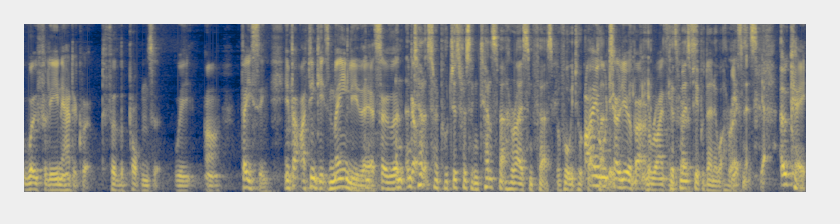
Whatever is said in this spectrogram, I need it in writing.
woefully inadequate for the problems that we are facing. In fact, I think it's mainly there so that And, and tell us, sorry, Paul, just for a second, tell us about Horizon first before we talk about I will tell you about Horizon Because most people don't know what Horizon Yes. is. Yeah. Okay,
